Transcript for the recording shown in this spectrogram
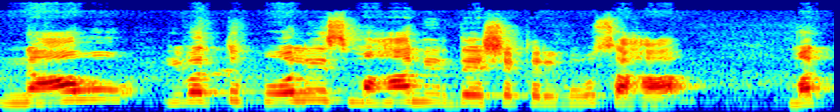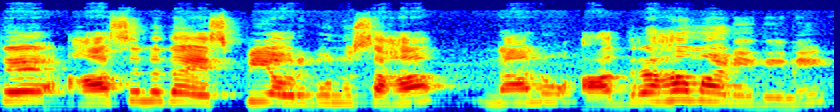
ನಾವು ಇವತ್ತು ಪೊಲೀಸ್ ಮಹಾನಿರ್ದೇಶಕರಿಗೂ ಸಹ, ಮತ್ತು ಹಾಸನದ ಎಸ್ ಪಿ ಅವ್ರಿಗೂ ಸಹ ನಾನು ಆಗ್ರಹ ಮಾಡಿದ್ದೀನಿ.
